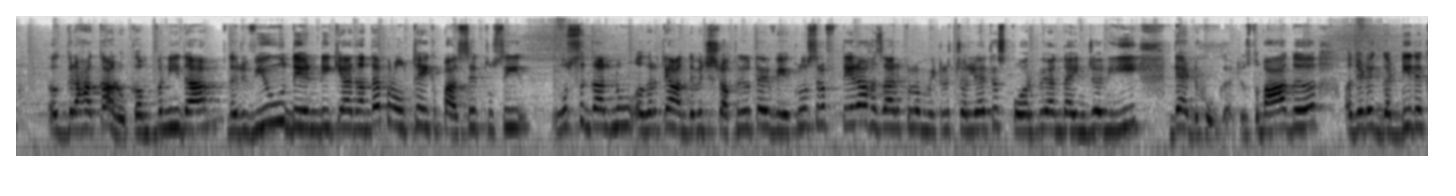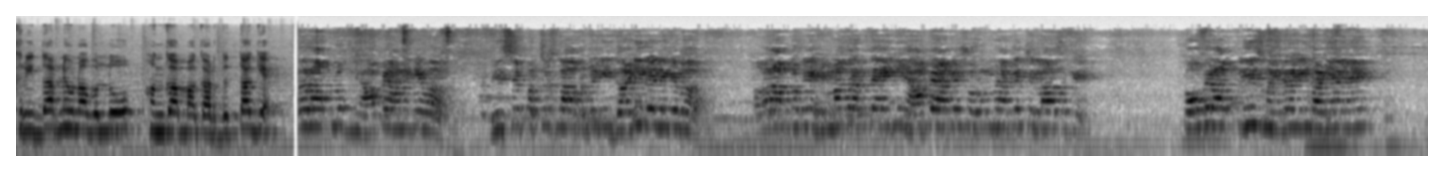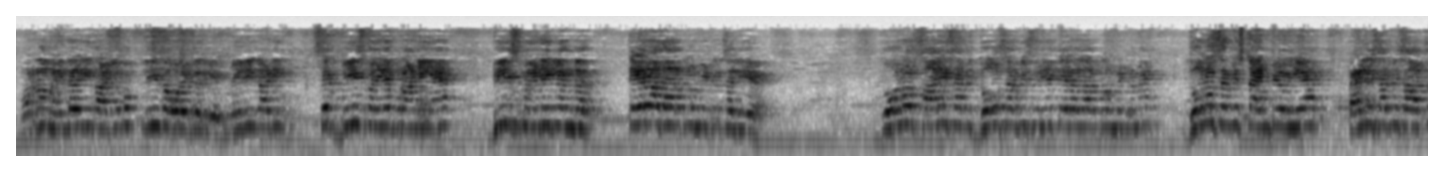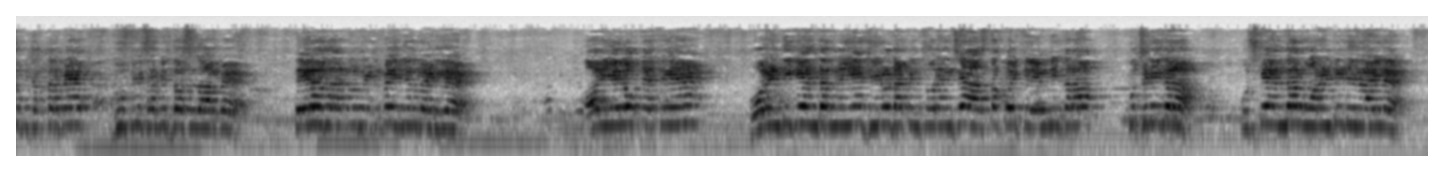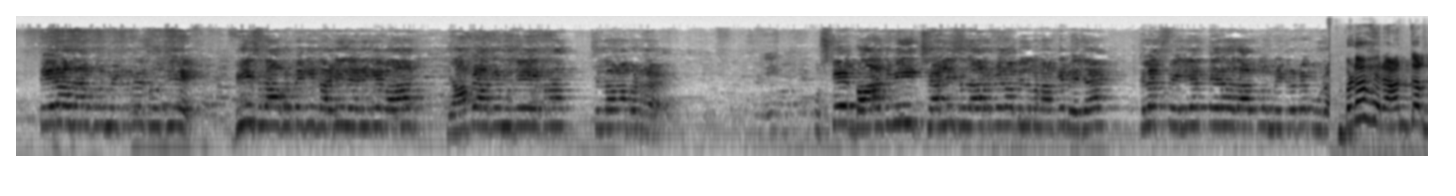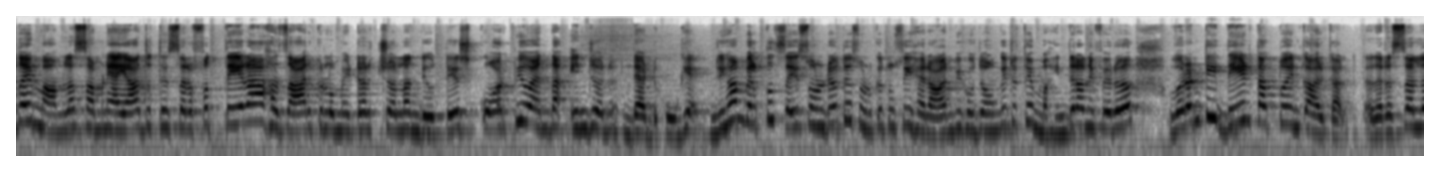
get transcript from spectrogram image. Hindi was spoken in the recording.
ਗ੍ਰਾਹਕਾਂ ਨੂੰ ਕੰਪਨੀ ਦਾ ਰਿਵਿਊ ਦੇਣ ਲਈ ਕਿਹਾ ਜਾਂਦਾ ਹੈ, ਪਰ ਉੱਥੇ ਇੱਕ ਪਾਸੇ ਤੁਸੀਂ ਉਸ ਗੱਲ ਨੂੰ ਅਗਰ ਧਿਆਨ ਦੇ ਵਿੱਚ ਰੱਖਦੇ ਹੋ ਤਾਂ ਇਹ ਵੇਖ ਲਓ ਸਿਰਫ 13000 ਕਿਲੋਮੀਟਰ ਚੱਲਿਆ ਤੇ ਸਕੋਰਪੀਓ ਦਾ ਇੰਜਨ ਹੀ ਡੈੱਡ ਹੋ ਗਿਆ ਤੇ ਉਸ ਤੋਂ ਬਾਅਦ ਅ, ਜਿਹੜੇ ਗੱਡੀ ਦੇ ਖਰੀਦਦਾਰ ਨੇ ਉਹਨਾਂ ਵੱਲੋਂ ਹੰਗਾਮਾ ਕਰ ਦਿੱਤਾ ਗਿਆ अगर आप लोग यहाँ पे आने के बाद बीस से पच्चीस लाख रुपए की गाड़ी लेने के बाद अगर आप लोग ये हिम्मत रखते हैं कि यहाँ पे आके शोरूम में आके चिल्ला सके तो फिर आप प्लीज महिंद्रा की गाड़ियां लें वरना महिंद्रा की गाड़ियों को प्लीज़ अवॉइड करिए। मेरी गाड़ी सिर्फ़ 20 महीने पुरानी है। 20 महीने के अंदर तेरह हज़ार किलोमीटर चली है। दोनों सारी सर्विस, दो सर्विस हुई है तेरह हज़ार किलोमीटर में। दोनों सर्विस टाइम पे हुई है। पहली सर्विस आठ सौ पिछहत्तर पे है, दूसरी सर्विस दस हज़ार पे है। तेरह हज़ार किलोमीटर पे इंजन बैठ गया है। और ये लोग कहते हैं वारंटी के अंदर नहीं है ज़ीरो डॉट इंश्योरेंस है। आज तक कोई क्लेम नहीं करा, कुछ नहीं करा। उसके अंदर वारंटी डिनाइल है। तेरह हज़ार किलोमीटर पे, सोचिए, बीस लाख रुपए की गाड़ी लेने के बाद यहाँ पे आके मुझे इतना चिल्लाना पड़ रहा है। उसके बाद भी छियालीस हज़ार रुपए का बिल बना के भेजा है। क्लच फेलियर तेरह हजार किलोमीटर पे पूरा ਬੜਾ ਹੈਰਾਨ ਕਰਦਾ ਇਹ ਮਾਮਲਾ ਸਾਹਮਣੇ ਆਇਆ ਜਿੱਥੇ ਸਿਰਫ 13000 ਕਿਲੋਮੀਟਰ ਚੱਲਣ ਦੇ ਉੱਤੇ ਸਕੋਰਪੀਓ ਐਨ ਦਾ ਇੰਜਨ ਡੈੱਡ ਹੋ ਗਿਆ ਜੀ ਹਾਂ ਬਿਲਕੁਲ ਸਹੀ ਸੁਣ ਰਹੇ ਹੋ ਤੇ ਸੁਣ ਕੇ ਤੁਸੀਂ ਹੈਰਾਨ ਵੀ ਹੋ ਜਾਓਗੇ ਜਿੱਥੇ ਮਹਿੰਦਰਾ ਨੇ ਫਿਰ ਵਾਰੰਟੀ ਦੇਣ ਤੱਕ ਤੋਂ ਇਨਕਾਰ ਕਰ ਦਿੱਤਾ ਦਰਅਸਲ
